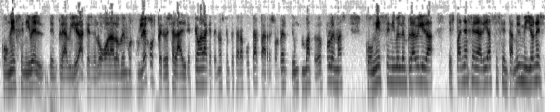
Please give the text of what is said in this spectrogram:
con ese nivel de empleabilidad, que desde luego ahora lo vemos muy lejos, pero esa es la dirección a la que tenemos que empezar a apuntar para resolver de un plumazo dos problemas, con ese nivel de empleabilidad, España generaría 60.000 millones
